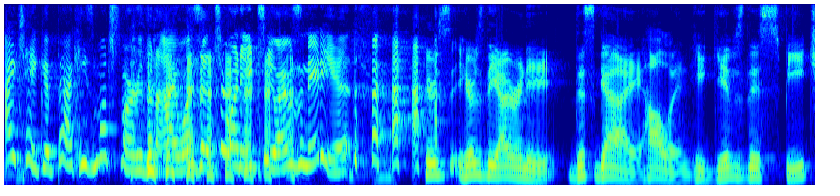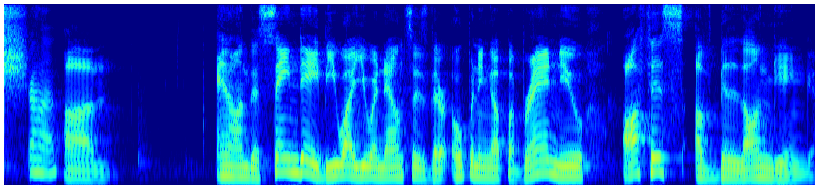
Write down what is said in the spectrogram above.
I take it back. He's much smarter than I was at 22. I was an idiot. here's here's the irony. This guy Holland, he gives this speech, um, and on the same day, BYU announces they're opening up a brand new Office of Belonging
